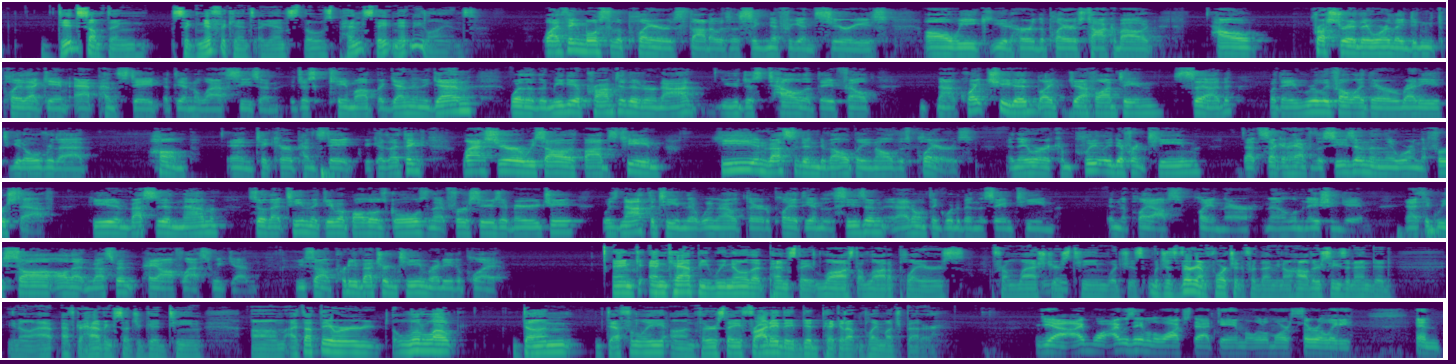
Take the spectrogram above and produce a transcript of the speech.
did something significant against those Penn State Nittany Lions. Well, I think most of the players thought it was a significant series. All week, you'd heard the players talk about how frustrated they were they didn't get to play that game at Penn State at the end of last season. It just came up again and again, whether the media prompted it or not. You could just tell that they felt not quite cheated, like Jeff Fontaine said, but they really felt like they were ready to get over that hump and take care of Penn State because I think last year we saw with Bob's team, he invested in developing all of his players, and they were a completely different team that second half of the season than they were in the first half. He invested in them, so that team that gave up all those goals in that first series at Mariucci was not the team that went out there to play at the end of the season, and I don't think would have been the same team in the playoffs playing there in an elimination game. And I think we saw all that investment pay off last weekend. You saw a pretty veteran team ready to play. And and Cappy, we know that Penn State lost a lot of players from last year's team, which is which is very unfortunate for them. You know how their season ended. You know after having such a good team, um, I thought they were a little outdone. Definitely on Thursday, Friday they did pick it up and play much better. Yeah, I, I was able to watch that game a little more thoroughly, and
